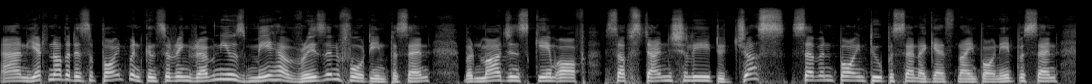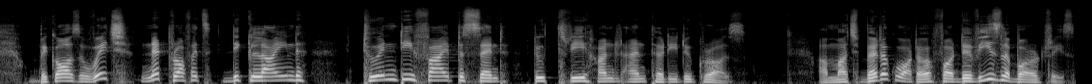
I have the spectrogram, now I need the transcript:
and yet another disappointment considering revenues may have risen 14%, but margins came off substantially to just 7.2% against 9.8%, because of which net profits declined 25% to 332 crores a much better quarter for Divi's Laboratories.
